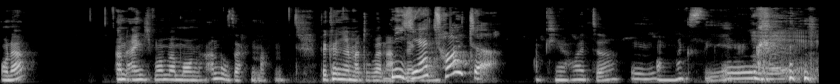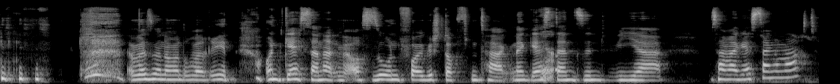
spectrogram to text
Oder? Und eigentlich wollen wir morgen noch andere Sachen machen. Wir können ja mal drüber Nicht nachdenken. jetzt, heute. Okay, heute. Mhm. Oh, Maxi. Nee. Da müssen wir nochmal drüber reden. Und gestern hatten wir auch so einen vollgestopften Tag. Ne? Gestern sind wir, was haben wir gestern gemacht?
